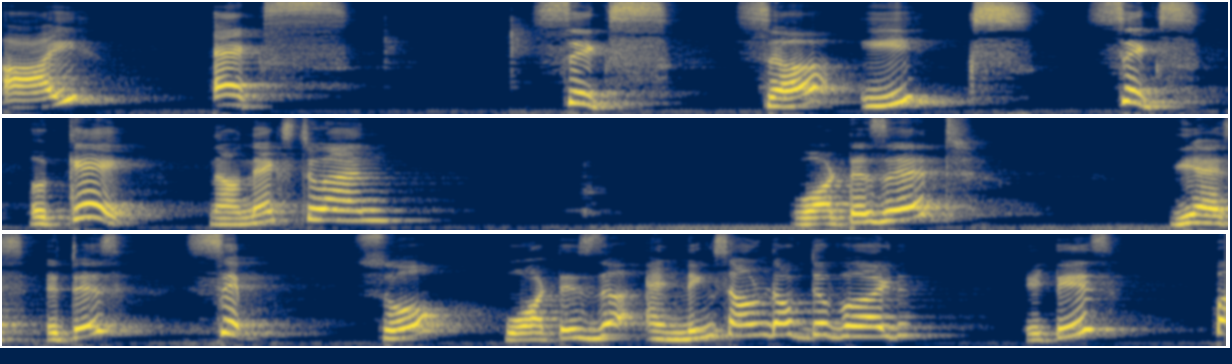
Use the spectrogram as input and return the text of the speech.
I, X. 6. Sir, E, X. 6. Okay. Now next one. What is it? Yes, it is sip. So, what is the ending sound of the word? It is P.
